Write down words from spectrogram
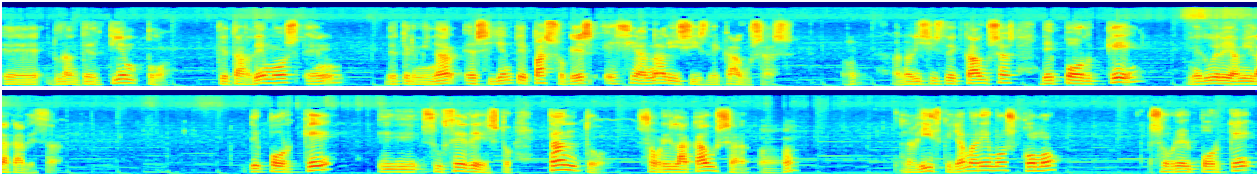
eh, durante el tiempo que tardemos en determinar el siguiente paso, que es ese análisis de causas. Análisis de causas de por qué me duele a mí la cabeza. De por qué eh, sucede esto. Tanto sobre la causa raíz que llamaremos como sobre el por qué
